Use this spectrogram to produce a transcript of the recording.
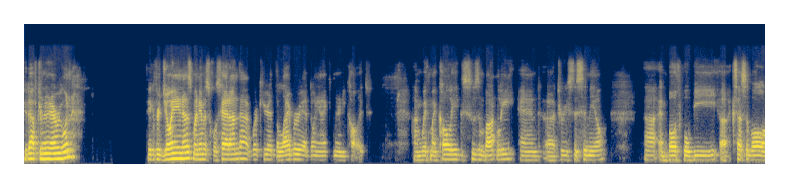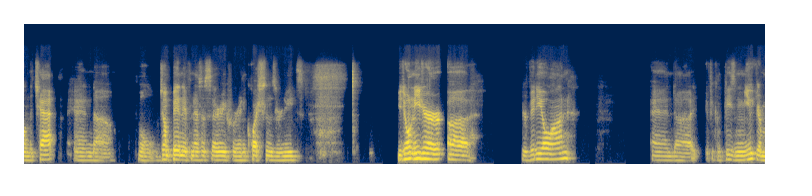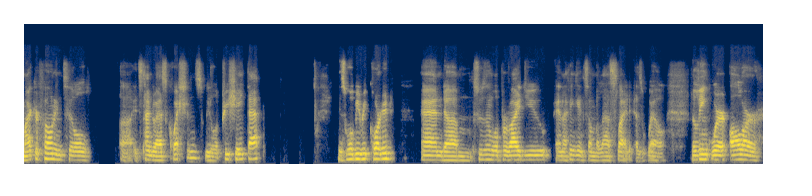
Good afternoon, everyone. Thank you for joining us. My name is Jose Aranda. I work here at the library at Doña Ana Community College. I'm with my colleagues Susan Bontley and uh, Teresa Simeo, uh, and both will be uh, accessible on the chat and uh, we'll jump in if necessary for any questions or needs. You don't need your, uh, your video on. And uh, if you can please mute your microphone until uh, it's time to ask questions, we'll appreciate that. This will be recorded and um, Susan will provide you, and I think it's on the last slide as well, the link where all our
